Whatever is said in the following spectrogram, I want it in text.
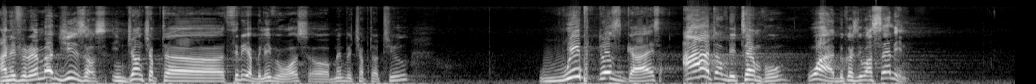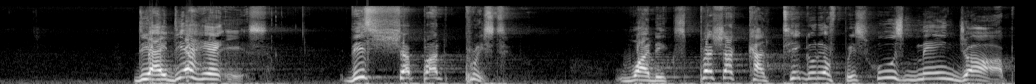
And if you remember Jesus in John chapter 3, I believe it was, or maybe chapter 2, whipped those guys out of the temple. Why? Because they were selling. The idea here is this shepherd priest were the special category of priests whose main job,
